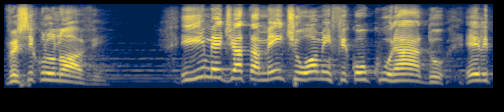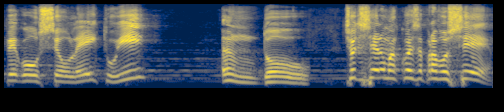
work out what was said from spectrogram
Versículo 9. E imediatamente o homem ficou curado. Ele pegou o seu leito e andou. Deixa eu dizer uma coisa para você.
